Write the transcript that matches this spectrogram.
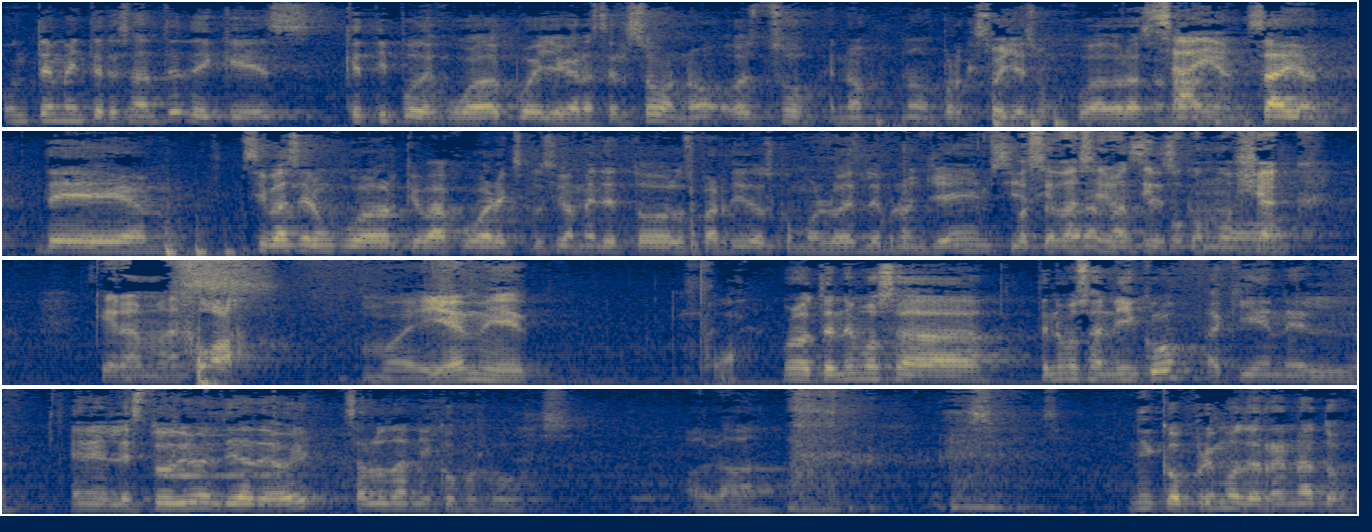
un tema interesante de que es qué tipo de jugador puede llegar a ser So, ¿no? O So, no, no, porque So ya es un jugadorazo, ¿no? Zion. Zion. De um, si va a ser un jugador que va a jugar exclusivamente todos los partidos como lo es LeBron James. Y o si va a ser un tipo es como Shaq, que era más... Miami. Bueno, tenemos a tenemos a Nico aquí en el en el estudio el día de hoy. Saluda Nico, por favor. Hola. Nico, primo de Renato.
